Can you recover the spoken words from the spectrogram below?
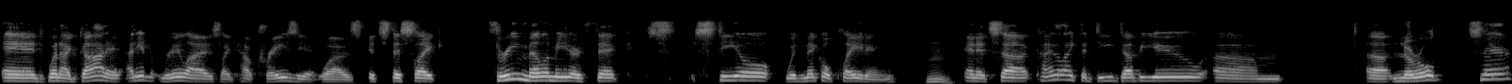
And when I got it, I didn't realize like how crazy it was. It's this like three millimeter thick s- steel with nickel plating, Mm. and it's uh, kind of like the DW um, uh, neural snare,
